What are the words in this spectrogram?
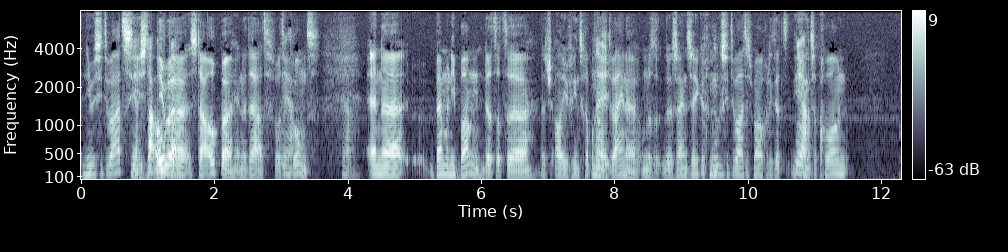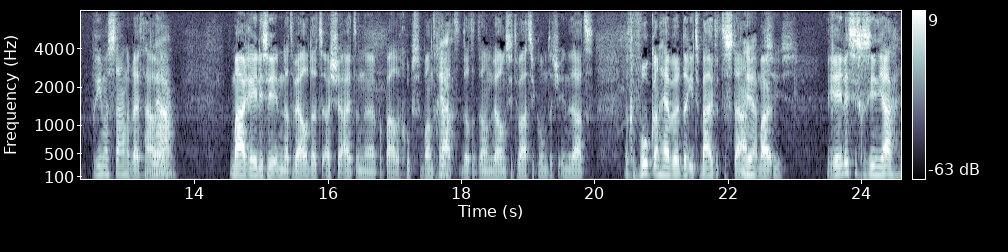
nieuwe situatie. Ja, sta Nieuwe, open. Sta open, inderdaad, voor wat Ja. er komt. ja. En eh, ben maar niet bang dat, dat, eh, dat je al je vriendschappen Nee. gaat verdwijnen. Omdat er- zijn zeker genoeg situaties mogelijk dat die vriendschap gewoon prima staande blijft houden. Maar realiseer inderdaad wel dat als je uit een eh, bepaalde groepsverband gaat, dat het dan wel een situatie komt dat je inderdaad het gevoel kan hebben er iets buiten te staan. ja, maar precies. realistisch gezien, ja,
